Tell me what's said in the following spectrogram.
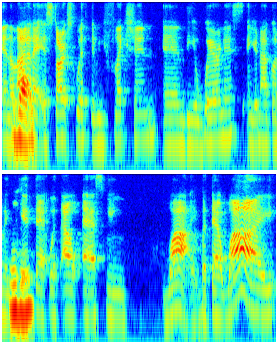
And a lot right. of that it starts with the reflection and the awareness, and you're not going to mm-hmm. get that without asking why. But that why,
